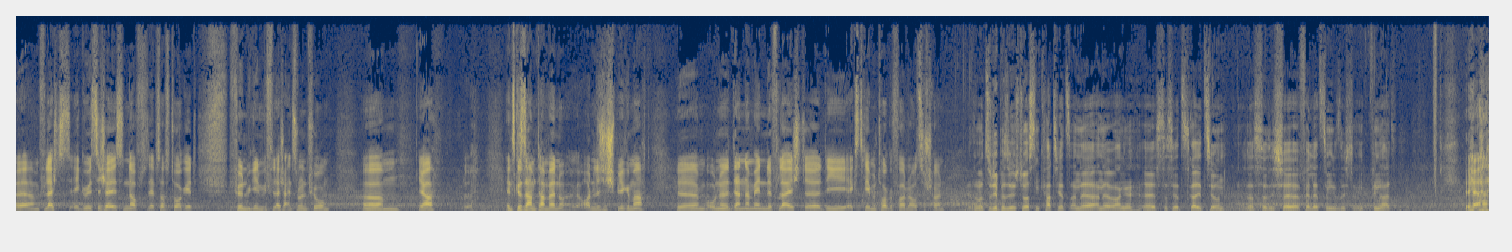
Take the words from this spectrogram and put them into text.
ähm, vielleicht egoistischer ist und auf, selbst aufs Tor geht, führen wir gehen wie vielleicht 1-0 in Führung. Ja, insgesamt haben wir ein ordentliches Spiel gemacht, ähm, ohne dann am Ende vielleicht äh, die extreme Torgefahr auszustrahlen. Jetzt nochmal zu dir persönlich, du hast einen Cut jetzt an der, an der Wange. Äh, ist das jetzt Tradition, dass du dich äh, verletzt im Gesicht im Finale? Ja,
